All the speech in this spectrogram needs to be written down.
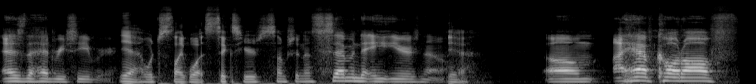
as the head receiver. Yeah, which is like what six years some shit now. Seven to eight years now. Yeah. Um, I have called off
